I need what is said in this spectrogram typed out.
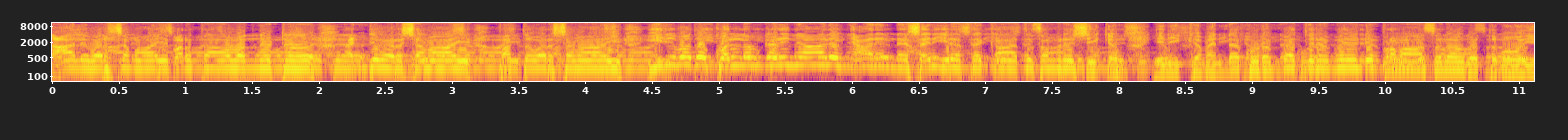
നാല് വർഷമായി ഭർത്താവ് വന്നിട്ട് അഞ്ചു വർഷമായി പത്ത് വർഷമായി ഇരുപത് കൊല്ലം കഴിഞ്ഞാലും ഞാൻ എന്റെ ശരീരത്തെ കാത്തു സംരക്ഷിക്കും. എനിക്കും എന്റെ കുടുംബത്തിനും വേണ്ടി പ്രവാസ ലോകത്ത് പോയി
